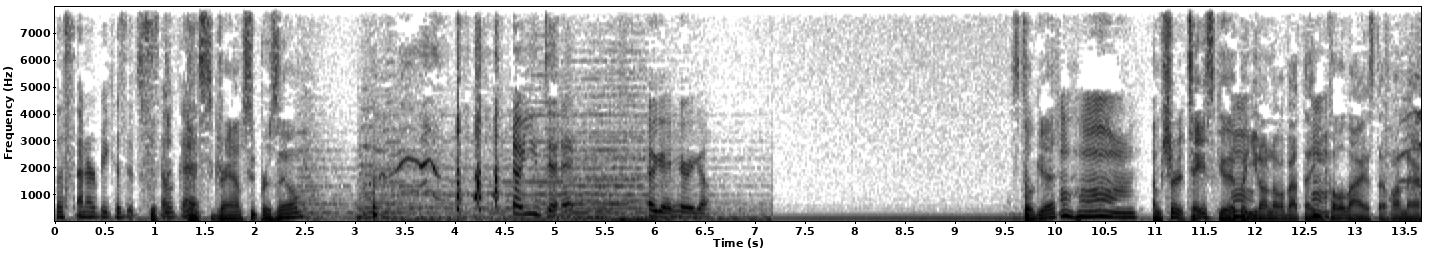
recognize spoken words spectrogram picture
the center because it's Get so good. Instagram super zoom. no, you did it. Okay, here we go. Still good? Mm-hmm. I'm sure it tastes good, but you don't know about that E. coli and stuff on there.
